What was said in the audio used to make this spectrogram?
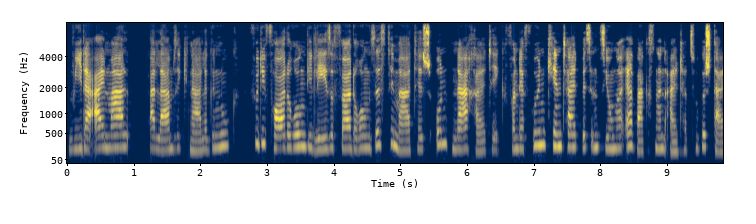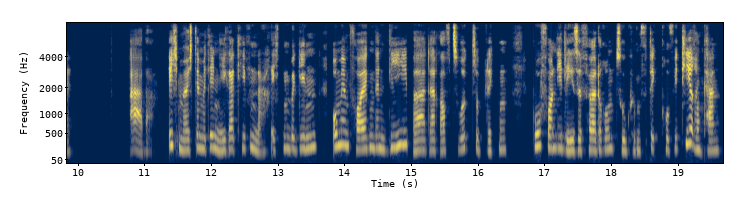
Wieder einmal Alarmsignale genug für die Forderung, die Leseförderung systematisch und nachhaltig von der frühen Kindheit bis ins junge Erwachsenenalter zu gestalten. Aber ich möchte mit den negativen Nachrichten beginnen, um im Folgenden lieber darauf zurückzublicken, wovon die Leseförderung zukünftig profitieren kann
